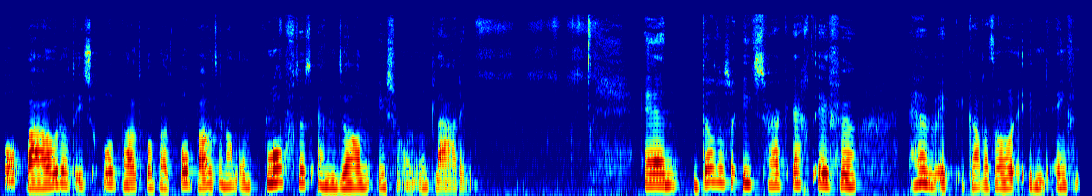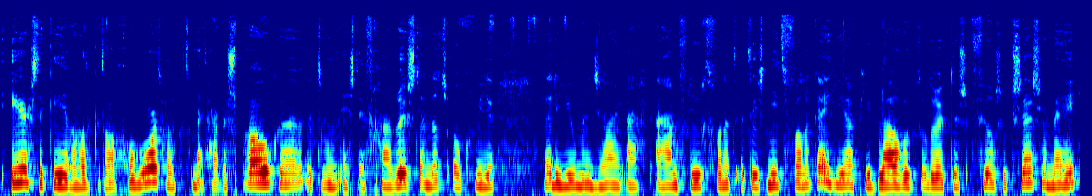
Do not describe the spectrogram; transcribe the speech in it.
opbouw. Dat iets opbouwt, opbouwt, opbouwt en dan ontploft het en dan is er een ontlading. En dat was iets waar ik echt even. Hè, ik, ik had het al in een van de eerste keren had ik het al gehoord, had ik het met haar besproken. Toen is het even gaan rusten. En dat is ook hoe je de human design eigenlijk aanvliegt. Van het, het is niet van oké, hier heb je blauwdruk dus veel succes ermee.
